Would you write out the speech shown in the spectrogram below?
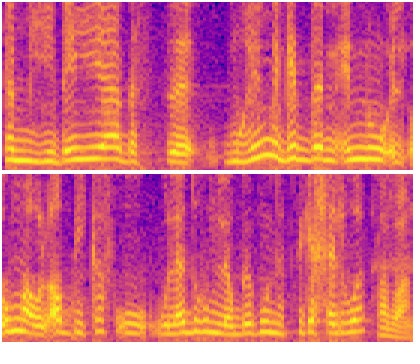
تمهيدية بس مهم جدا إنه الأم أو الأب يكافئوا ولادهم لو جابوا نتيجة حلوة. طبعا.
